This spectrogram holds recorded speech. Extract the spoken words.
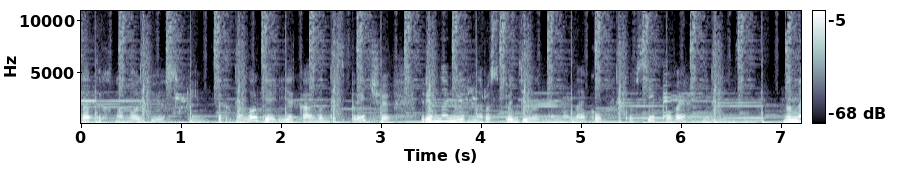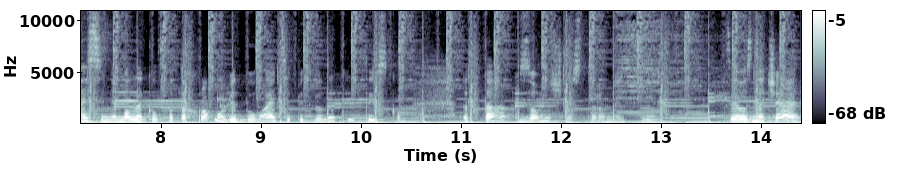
за технологією SPIN. Технологія, яка забезпечує рівномірне розподілення молекул по всій поверхні. Нанесення молекул фотохрому відбувається під великим тиском та зовнішньої сторони лінзи. Це означає,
